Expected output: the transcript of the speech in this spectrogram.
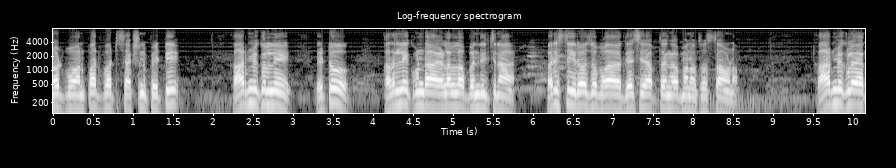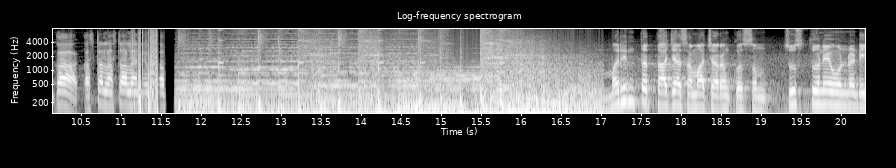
note one forty four section పెట్టి కార్మికుల్ని ఎటు కదలనీయకుండా ఇళ్ళలో బంధించిన పరిస్థితి ఈరోజు దేశవ్యాప్తంగా మనం చూస్తూ ఉన్నాం. కార్మికుల యొక్క కష్ట నష్టాలన్నీ కూడా మరింత తాజా సమాచారం కోసం చూస్తూనే ఉండండి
